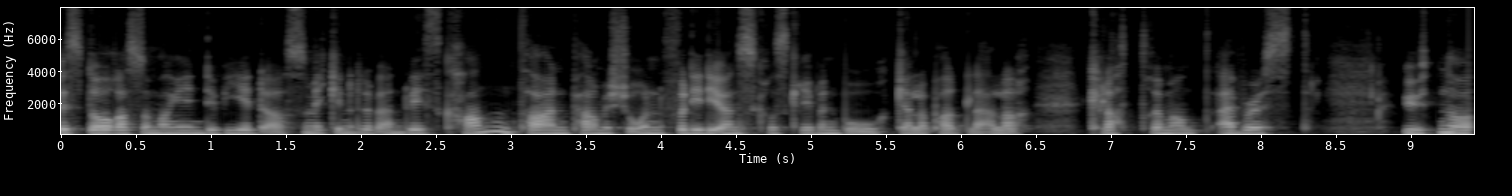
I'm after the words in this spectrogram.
består av så mange individer som ikke nødvendigvis kan ta en permisjon fordi de ønsker å skrive en bok eller padle eller klatre Mount Everest, uten å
